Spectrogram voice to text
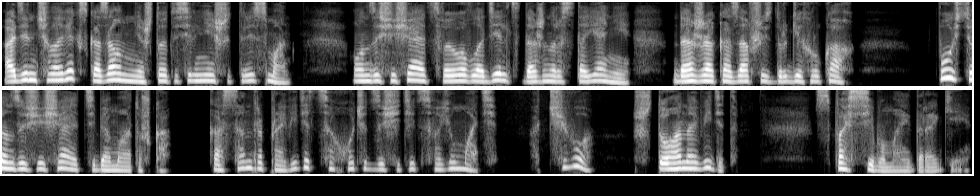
Один человек сказал мне, что это сильнейший талисман. Он защищает своего владельца даже на расстоянии, даже оказавшись в других руках. Пусть он защищает тебя, матушка. Кассандра провидица хочет защитить свою мать. От чего? Что она видит? Спасибо, мои дорогие,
